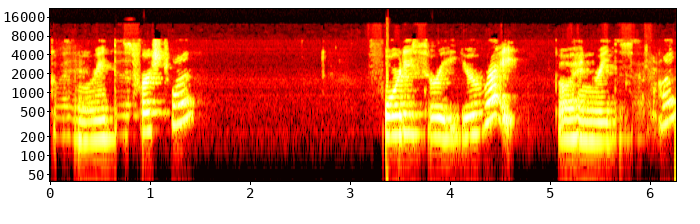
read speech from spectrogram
Go ahead and read this first one. 43, you're right. Go ahead and read the second one.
